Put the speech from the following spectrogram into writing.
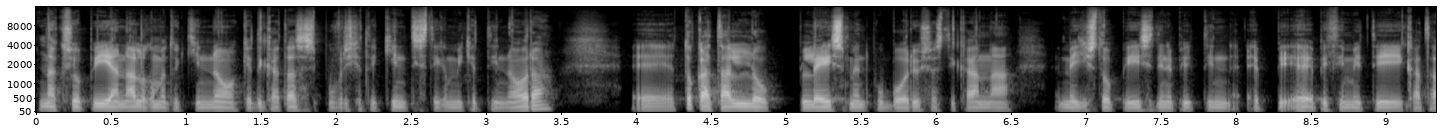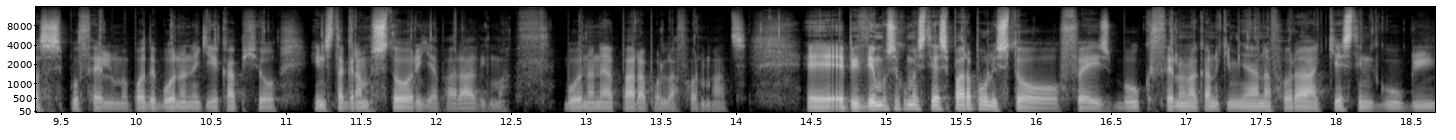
να αξιοποιεί ανάλογα με το κοινό και την κατάσταση που βρίσκεται εκείνη τη στιγμή και την ώρα ε, το κατάλληλο placement που μπορεί ουσιαστικά να μεγιστοποιήσει την, επι, την επιθυμητή κατάσταση που θέλουμε. Οπότε μπορεί να είναι και κάποιο Instagram story για παράδειγμα. Μπορεί να είναι πάρα πολλά formats. Ε, επειδή όμως έχουμε εστιάσει πάρα πολύ στο Facebook, θέλω να κάνω και μια αναφορά και στην Google,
